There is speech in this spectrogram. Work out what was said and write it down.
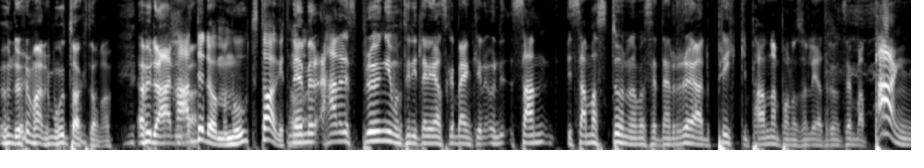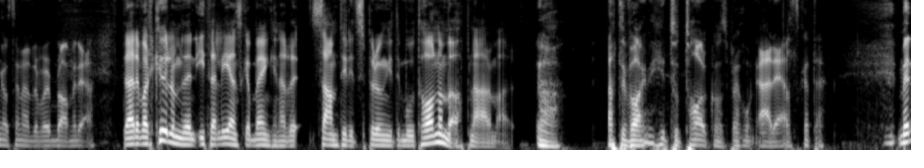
Undrar hur de hade mottagit honom? Ja, hade Hade de mottagit Nej honom? men han hade sprungit mot den italienska bänken under, sam, i samma stund när man sett en röd prick i pannan på honom som letade runt, sen bara PANG! Och sen hade det varit bra med det. Det hade varit kul om den italienska bänken hade samtidigt sprungit emot honom med öppna armar. Ja. Att det var en total konspiration. Jag hade älskat det. Men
